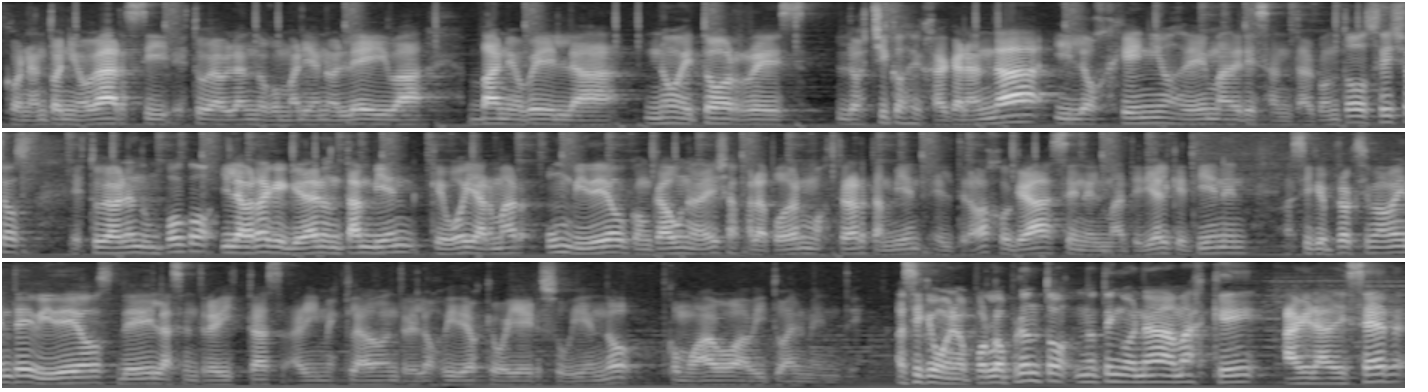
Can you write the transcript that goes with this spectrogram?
con Antonio Garci, estuve hablando con Mariano Leiva, Vane Vela, Noé Torres, los chicos de Jacarandá y los genios de Madre Santa. Con todos ellos estuve hablando un poco y la verdad que quedaron tan bien que voy a armar un video con cada una de ellas para poder mostrar también el trabajo que hacen, el material que tienen. Así que próximamente videos de las entrevistas ahí mezclado entre los videos que voy a ir subiendo como hago habitualmente. Así que bueno, por lo pronto no tengo nada más que agradecer,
